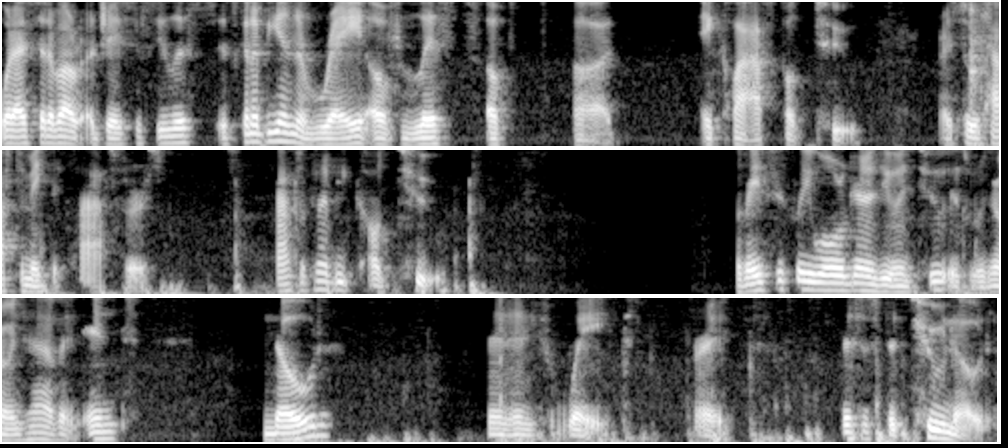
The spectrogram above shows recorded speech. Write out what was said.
what I said about adjacency lists? It's going to be an array of lists of uh, a class called 2. Right, so we have to make the class first. So class is going to be called 2. So basically what we're going to do in 2 is we're going to have an int node and into weight, right? This is the two node,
